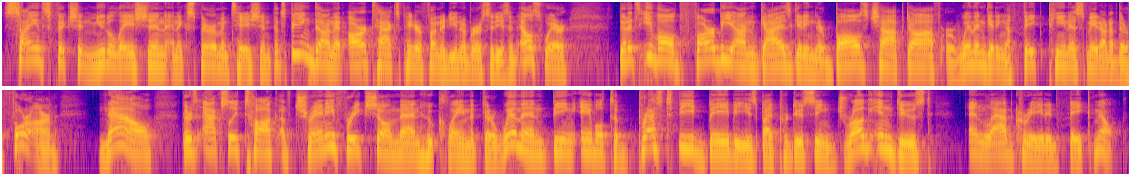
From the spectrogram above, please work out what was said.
science fiction mutilation and experimentation that's being done at our taxpayer funded universities and elsewhere that it's evolved far beyond guys getting their balls chopped off or women getting a fake penis made out of their forearm. Now, there's actually talk of tranny freak show men who claim that they're women being able to breastfeed babies by producing drug induced and lab created fake milk.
